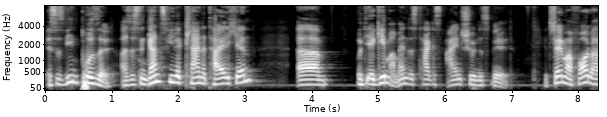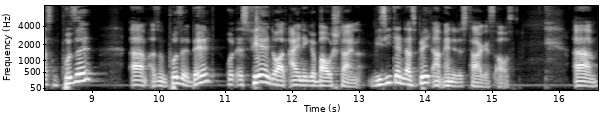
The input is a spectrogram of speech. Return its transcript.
ist es wie ein Puzzle. Also es sind ganz viele kleine Teilchen, ähm, und die ergeben am Ende des Tages ein schönes Bild. Jetzt stell dir mal vor, du hast ein Puzzle, ähm, also ein Puzzlebild und es fehlen dort einige Bausteine. Wie sieht denn das Bild am Ende des Tages aus? Ähm,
